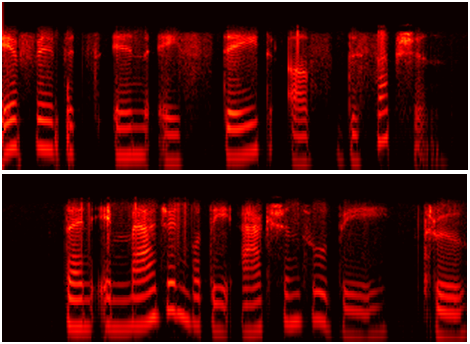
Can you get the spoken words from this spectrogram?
if, if it's in a state of deception, then imagine what the actions will be through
